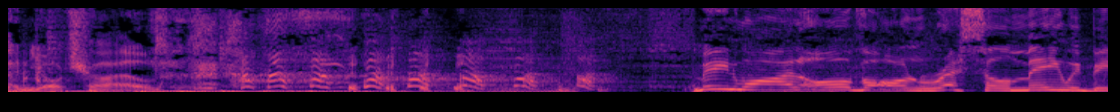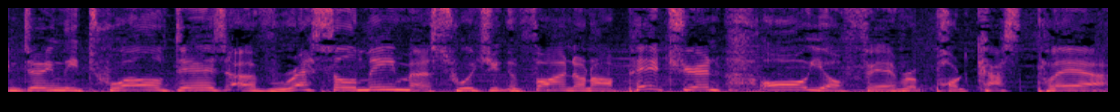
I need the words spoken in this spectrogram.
and your child. Meanwhile, over on WrestleMe, we've been doing the 12 days of Wrestle WrestleMemas, which you can find on our Patreon or your favourite podcast player.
